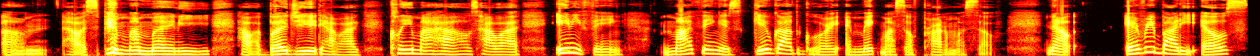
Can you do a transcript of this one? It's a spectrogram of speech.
um, how I spend my money, how I budget, how I clean my house, how I, anything. My thing is give God the glory and make myself proud of myself. Now, everybody else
